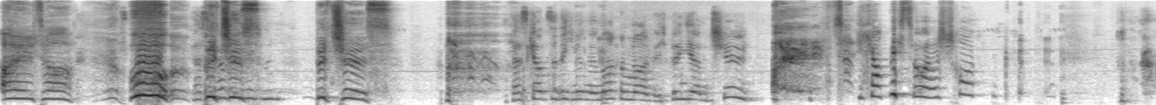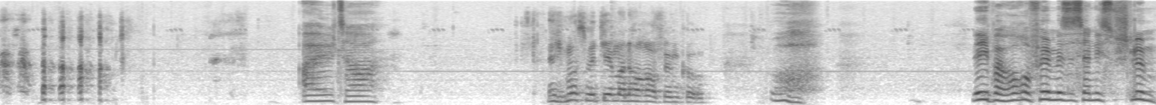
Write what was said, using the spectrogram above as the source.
Alter! Oh! Das Bitches! Bitches! Das kannst du nicht mit mir machen, Mann. Ich bin hier am Chillen. Alter, ich hab mich so erschrocken. Alter. Ich muss mit dir mal einen Horrorfilm gucken. Oh. Nee, bei Horrorfilmen ist es ja nicht so schlimm.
